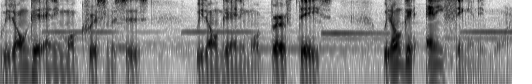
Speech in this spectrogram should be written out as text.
We don't get any more Christmases. We don't get any more birthdays. We don't get anything anymore.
